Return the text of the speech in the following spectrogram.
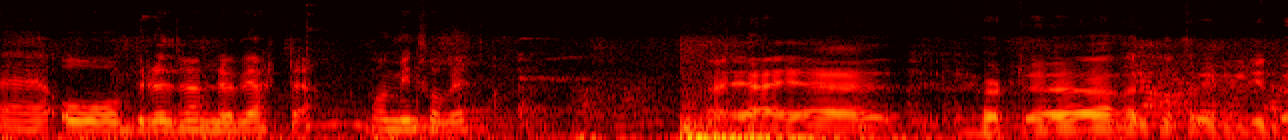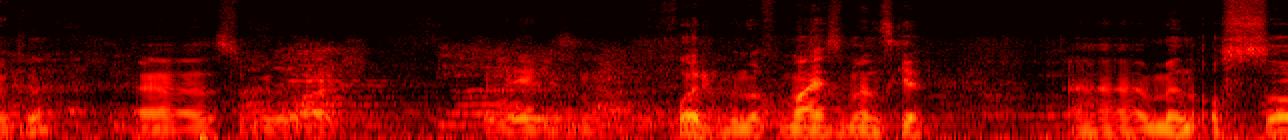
eh, og Brødrene Løvehjerte var min favoritt. Jeg eh, hørte Harry Potter-lydbøkene, eh, som jo var veldig liksom, formende for meg som menneske. Eh, men også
